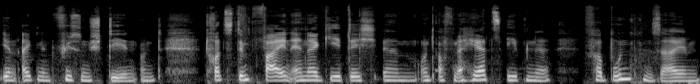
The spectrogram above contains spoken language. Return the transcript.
ihren eigenen Füßen stehen und trotzdem fein energetisch ähm, und auf einer Herzebene verbunden sein.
